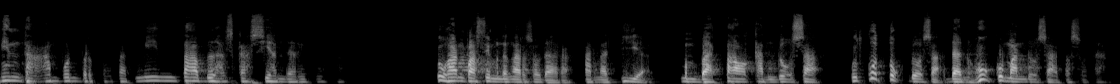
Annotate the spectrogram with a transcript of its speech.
Minta ampun bertobat, minta belas kasihan dari Tuhan. Tuhan pasti mendengar saudara karena dia membatalkan dosa, kutuk dosa dan hukuman dosa atas saudara.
